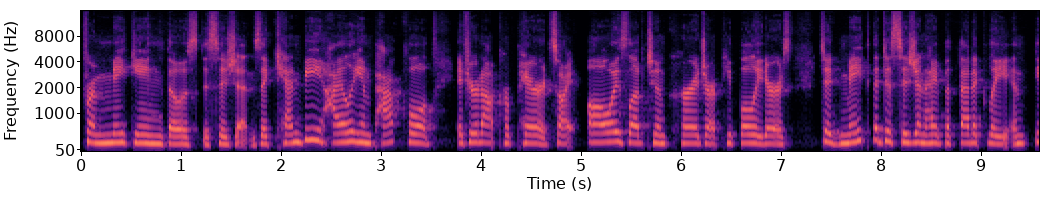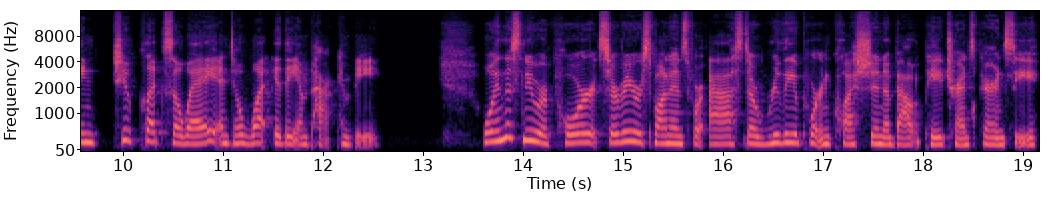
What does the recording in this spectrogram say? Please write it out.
from making those decisions. It can be highly impactful if you're not prepared. So I always love to encourage our people leaders to make the decision hypothetically and think two clicks away into what the impact can be. Well, in this new report, survey respondents were asked a really important question about pay transparency.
